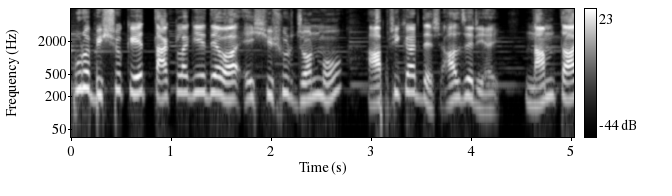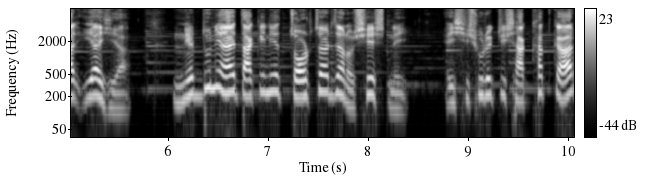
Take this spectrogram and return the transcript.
পুরো বিশ্বকে তাক লাগিয়ে দেওয়া এই শিশুর জন্ম আফ্রিকার দেশ আলজেরিয়ায়। নাম তার ইয়াহিয়া। নেটদুনিয়ায় তাকে নিয়ে চর্চার যেন শেষ নেই। এই শিশুর একটি সাক্ষাৎকার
